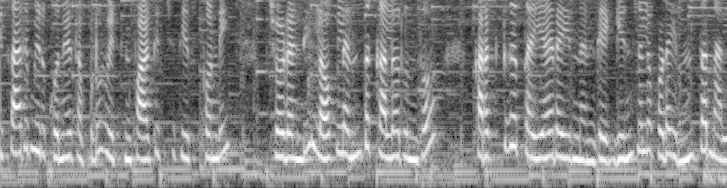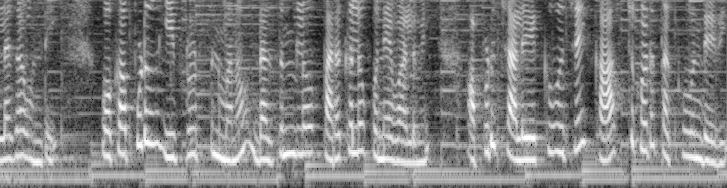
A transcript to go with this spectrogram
ఈసారి మీరు కొనేటప్పుడు వీటిని పాటించి తీసుకోండి. చూడండి లోపల ఎంత కలర్ ఉందో కరెక్ట్గా తయారైందంటే గింజలు కూడా ఎంత నల్లగా ఉంటాయి. ఒకప్పుడు ఈ ఫ్రూట్స్ని మనం డజన్లో పరకలో కొనేవాళ్ళమే. అప్పుడు చాలా ఎక్కువ వచ్చాయి కాస్ట్ కూడా తక్కువ ఉండేది.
